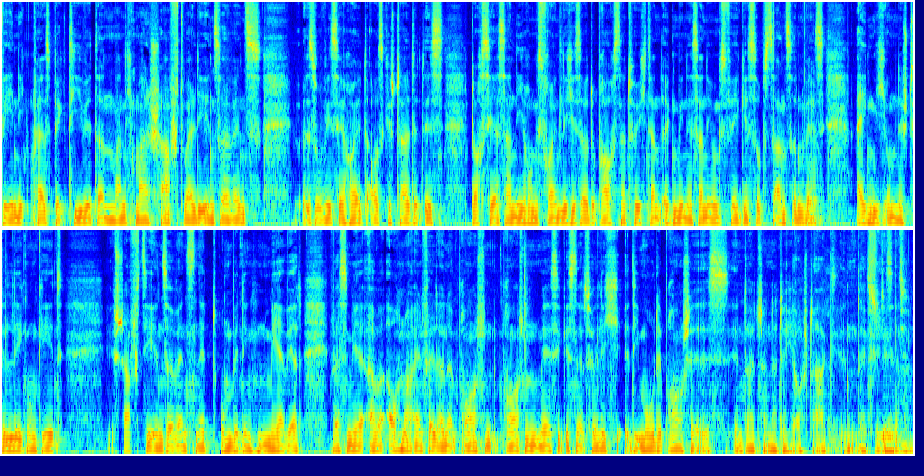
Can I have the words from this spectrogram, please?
wenig Perspektive dann manchmal schafft, weil die Insolvenz, so wie sie heute ausgestaltet ist, doch sehr sanierungsfreundlich ist. Aber du brauchst natürlich dann irgendwie eine sanierungsfähige Substanz. Und wenn es ja. eigentlich um eine Stilllegung geht, schafft die Insolvenz nicht unbedingt einen Mehrwert. Was mir aber auch noch einfällt an der Branchen, branchenmäßig ist natürlich, die Modebranche ist in Deutschland natürlich auch stark in der Krise. Ne?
